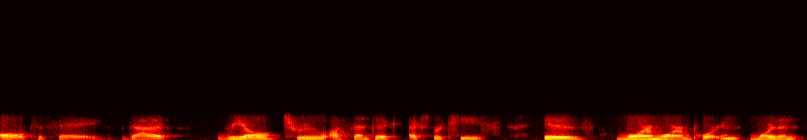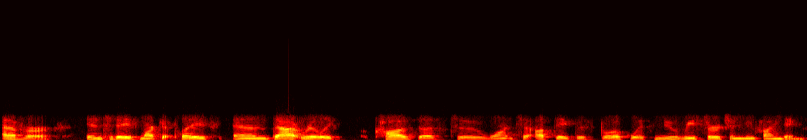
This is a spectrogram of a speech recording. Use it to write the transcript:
all to say that real, true, authentic expertise is more and more important, more than ever in today's marketplace. And that really caused us to want to update this book with new research and new findings.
